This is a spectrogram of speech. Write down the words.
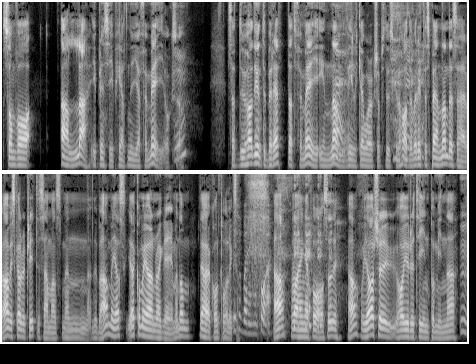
Som var alla i princip helt nya för mig också. Så att du hade ju inte berättat för mig innan Nej. vilka workshops du skulle ha. Det var lite spännande så här, ja vi ska ha retreat tillsammans men du bara, ja men jag, jag kommer göra några grejer men de, det har jag koll på Du liksom. får bara hänga på. Ja, bara hänga på. Och, så, ja, och jag så, har ju rutin på mina Mm.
